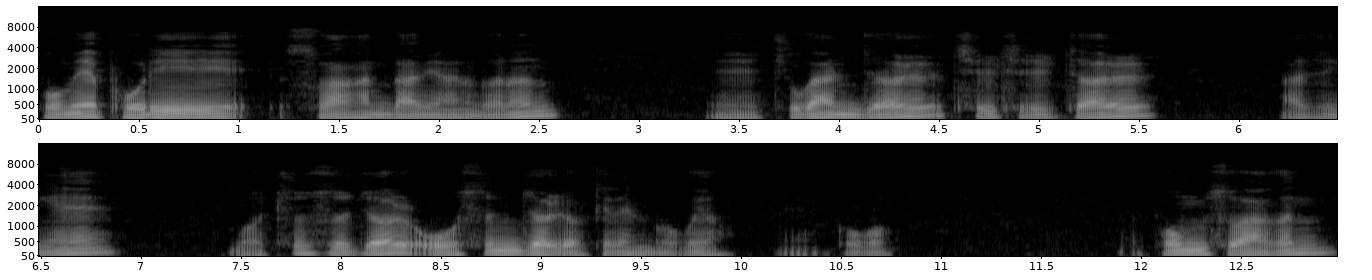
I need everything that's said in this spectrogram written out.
봄에 보리 수확한 다음에 하는 거는 예, 주간절, 칠칠절, 나중에 뭐 추수절, 오순절 이렇게 되는 거고요. 예, 그거 봄 수확은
